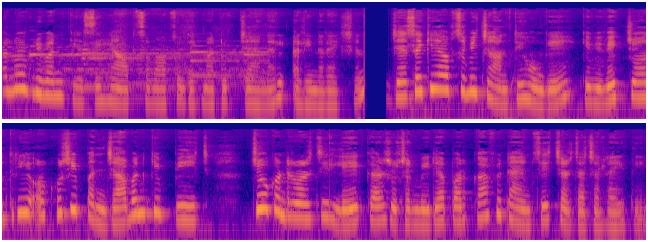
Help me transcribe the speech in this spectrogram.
हेलो एवरीवन, कैसे हैं आप सब? आप सब देख यूट्यूब चैनल अली नरेक्शन जैसे कि आप सभी जानते होंगे कि विवेक चौधरी और खुशी पंजाबन के बीच जो कंट्रोवर्सी लेकर सोशल मीडिया पर काफ़ी टाइम से चर्चा चल रही थी।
